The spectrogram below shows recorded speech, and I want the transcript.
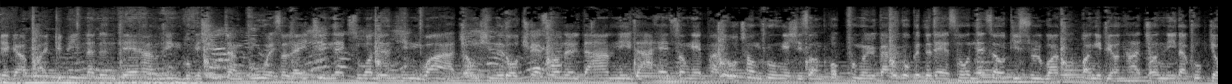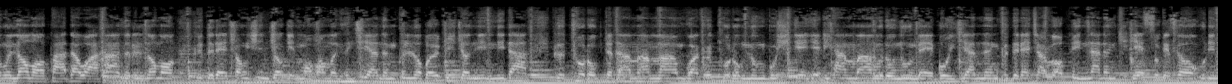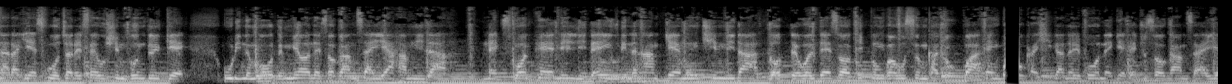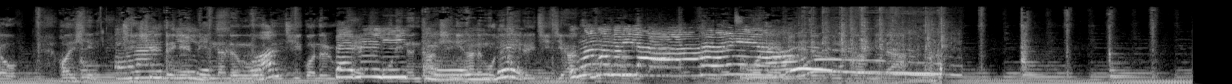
미래가 밝게 빛나는 대한민국의 심장부에서 레이지 넥스원은 힘과 정신으로 최선을 다합니다. 해성의 파도 천궁의 시선 폭풍을 가르고 그들의 손에서 기술과 국방이 변하전이다. 국경을 넘어 바다와 하늘을 넘어 그들의 정신적인 모험은 흔치 않은 글로벌 비전입니다. 그토록 대담한 마음과 그토록 눈부시게 예리한 마음으로 눈에 보이지 않는 그들의 작업 빛나는 기계 속에서 우리나라의 수호자를 세우신 분들께 우리는 모든 면에서 감사해야 합니다 Next One Family Day. 우리는 함께 뭉칩니다. 롯데월드에서 기쁨과 웃음 가족과 행복한 시간을 보내게 해줘서 감사해요. 헌신 진실되게 빛나는 모든 직원을 위해 우리는 당신이 하는 모든 일을 지지하고 응원하는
